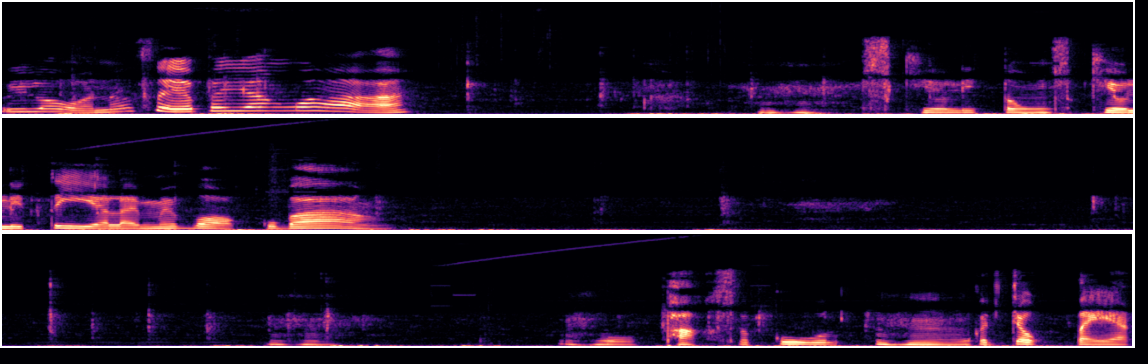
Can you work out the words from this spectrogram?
วิหลอนนะเสพไปยังวะสเกลลิตรงสเกลลิตี้อะไรไม่บอกกูบ้างอือหือ โอ้โห ผักสกรูอือหือกระจกแตก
